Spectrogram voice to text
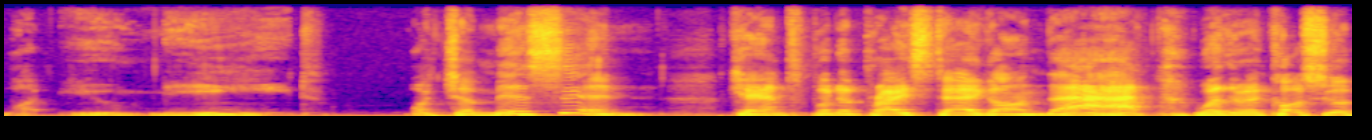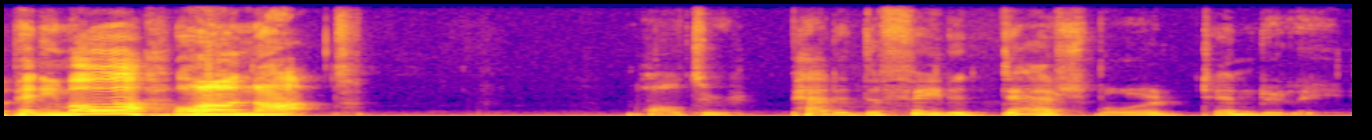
What you need? What you missing? Can't put a price tag on that, whether it costs you a penny more or not. Walter patted the faded dashboard tenderly,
